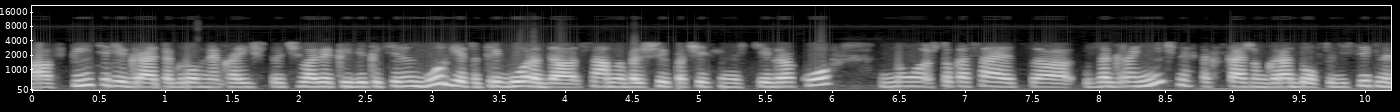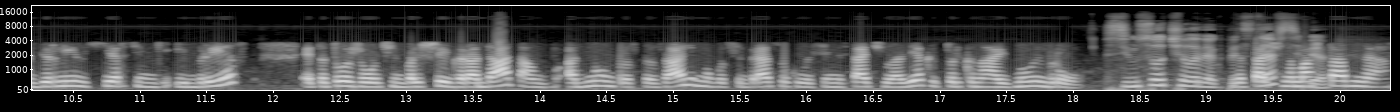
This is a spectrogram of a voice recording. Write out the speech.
А в Питере играет огромное количество человек, и в Екатеринбурге, это три города, самые большие по численности игроков. Но что касается заграничных, так скажем, городов, то действительно Берлин, Хельсинки и Брест – это тоже очень большие города. Там в одном просто зале могут собираться около 700 человек и только на одну игру. 700 человек, представь Достаточно себе. масштабная.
